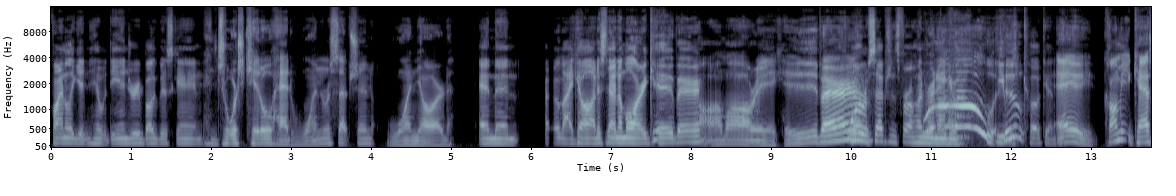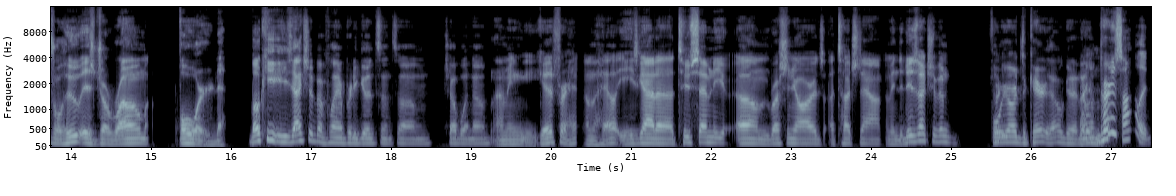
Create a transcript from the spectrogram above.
finally getting hit with the injury bug this game. and George Kittle had one reception, one yard. And then, oh my God, it's not Amari Cooper. Amari Cooper. Four receptions for 180. Whoa, He who? was cooking. Hey, call me a casual. Who is Jerome Ford? Loki, he's actually been playing pretty good since um Chubb went down. I mean, good for him. Hell, he's got a uh, 270 um rushing yards, a touchdown. I mean, the dude's actually been Four Pretty- yards a carry, that'll get it pretty, done. pretty solid.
